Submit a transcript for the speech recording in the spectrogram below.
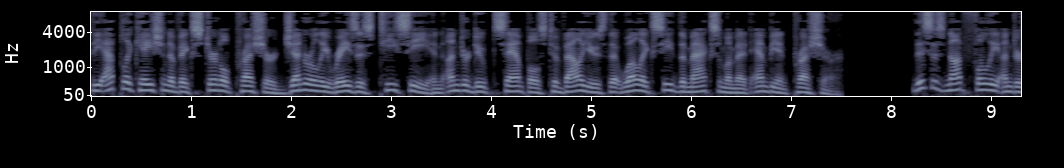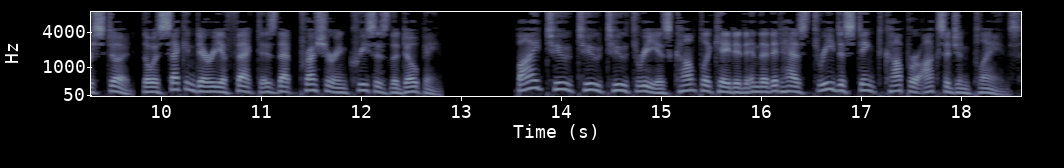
The application of external pressure generally raises Tc in underdoped samples to values that well exceed the maximum at ambient pressure. This is not fully understood, though a secondary effect is that pressure increases the doping. Bi2223 is complicated in that it has three distinct copper-oxygen planes.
